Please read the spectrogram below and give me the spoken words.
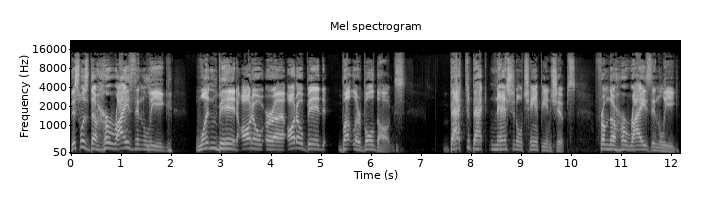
This was the Horizon League one bid auto or uh, auto bid Butler Bulldogs back to back national championships from the Horizon League.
